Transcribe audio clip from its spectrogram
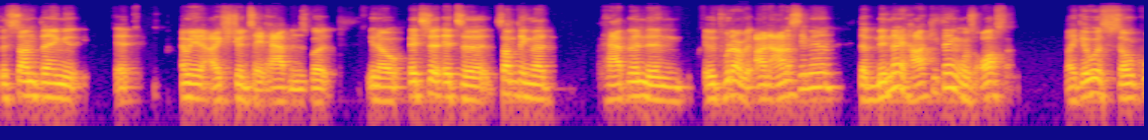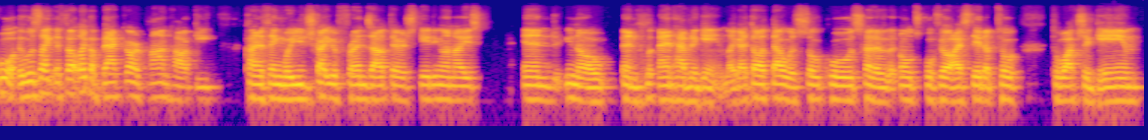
The sun thing. It, it, I mean, I shouldn't say it happens, but you know, it's a it's a something that happened, and it's whatever. And honestly, man, the midnight hockey thing was awesome. Like it was so cool. It was like it felt like a backyard pond hockey kind of thing where you just got your friends out there skating on ice and you know and and having a game. Like I thought that was so cool. It's kind of an old school feel. I stayed up to to watch the game.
